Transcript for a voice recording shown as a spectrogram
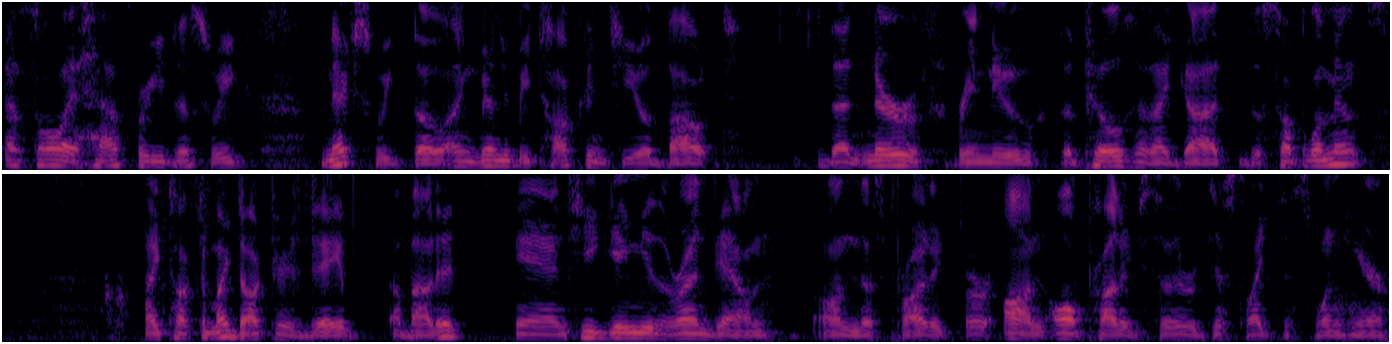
that's all I have for you this week. Next week, though, I'm going to be talking to you about the Nerve Renew, the pills that I got, the supplements. I talked to my doctor today about it, and he gave me the rundown on this product or on all products that are just like this one here.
